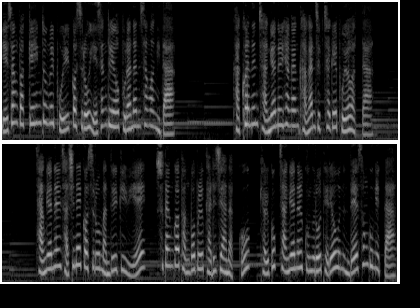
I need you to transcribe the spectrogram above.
예상 밖의 행동을 보일 것으로 예상되어 불안한 상황이다. 각화는 장현을 향한 강한 집착을 보여왔다. 장현을 자신의 것으로 만들기 위해 수단과 방법을 가리지 않았고 결국 장현을 궁으로 데려오는데 성공했다.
